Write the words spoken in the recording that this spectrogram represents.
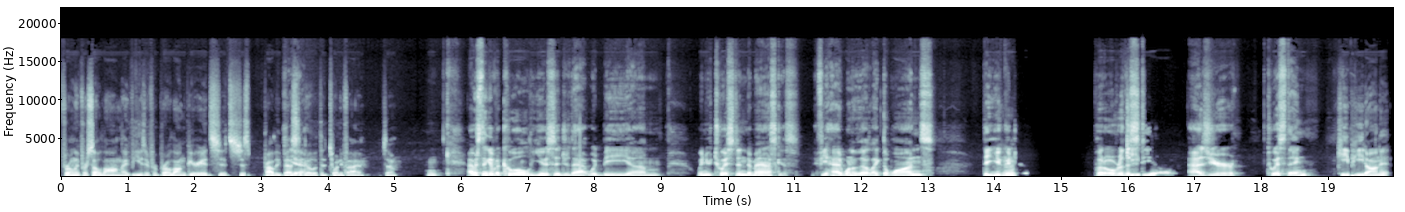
for only for so long, like if you use it for prolonged periods, it's just probably best Yeah. to go with the 25. So I was thinking of a cool usage of that would be um, when you're twisting Damascus. If you had one of the like the wands that you could put over the Keep- steel as you're twisting. keep heat on it.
